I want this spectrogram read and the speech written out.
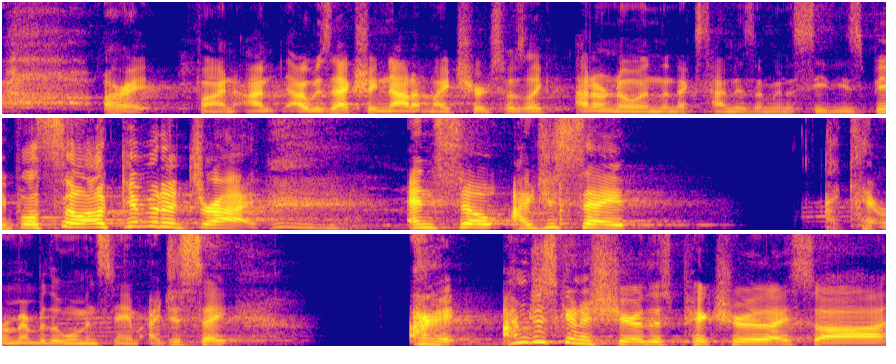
oh, All right, fine. I'm, i was actually not at my church, so I was like, I don't know when the next time is I'm to see these people, so I'll give it a try. And so I just say, I can't remember the woman's name. I just say, all right, I'm just going to share this picture that I saw.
